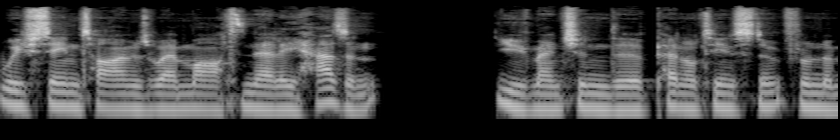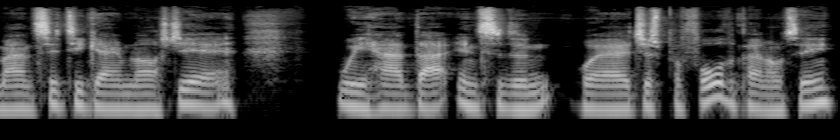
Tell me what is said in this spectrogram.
We've seen times where Martinelli hasn't. You've mentioned the penalty incident from the Man City game last year. We had that incident where just before the penalty,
